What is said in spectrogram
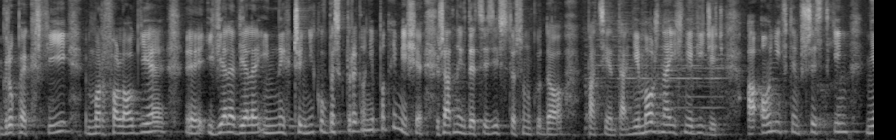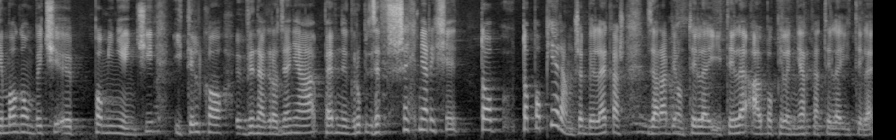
grupę krwi, morfologię i wiele, wiele innych innych czynników, bez którego nie podejmie się żadnych decyzji w stosunku do pacjenta. Nie można ich nie widzieć, a oni w tym wszystkim nie mogą być y, pominięci i tylko wynagrodzenia pewnych grup ze wszechmiar się to, to popieram, żeby lekarz zarabiał tyle i tyle, albo pielęgniarka tyle i tyle.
